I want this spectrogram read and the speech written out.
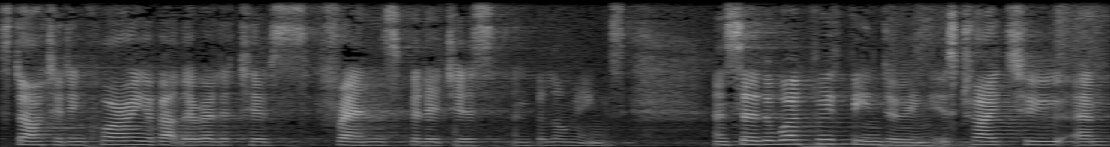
started inquiring about their relatives, friends, villages, and belongings. And so the work we've been doing is try to um,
